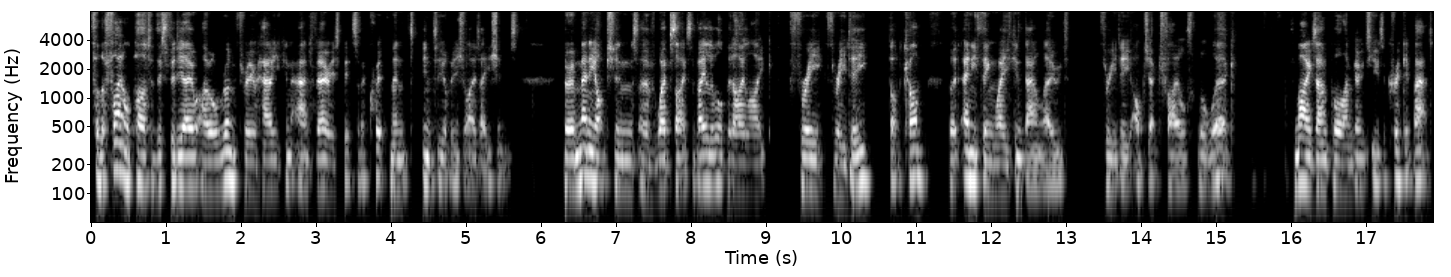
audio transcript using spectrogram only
For the final part of this video, I will run through how you can add various bits of equipment into your visualizations. There are many options of websites available, but I like free3d.com, but anything where you can download 3D object files will work. For my example, I'm going to use a cricket bat.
